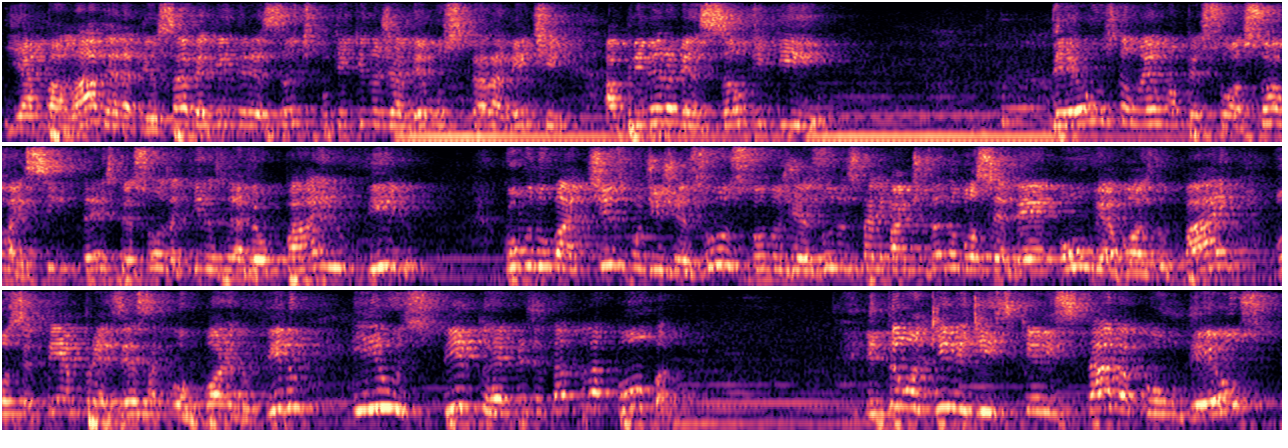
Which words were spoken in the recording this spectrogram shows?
E a palavra era Deus. Sabe, aqui é interessante porque aqui nós já vemos claramente a primeira menção de que Deus não é uma pessoa só, mas sim três pessoas. Aqui você já vê o Pai e o Filho. Como no batismo de Jesus, quando Jesus está lhe batizando, você vê, ouve a voz do Pai, você tem a presença corpórea do Filho e o Espírito representado pela pomba. Então aqui ele diz que ele estava com Deus,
